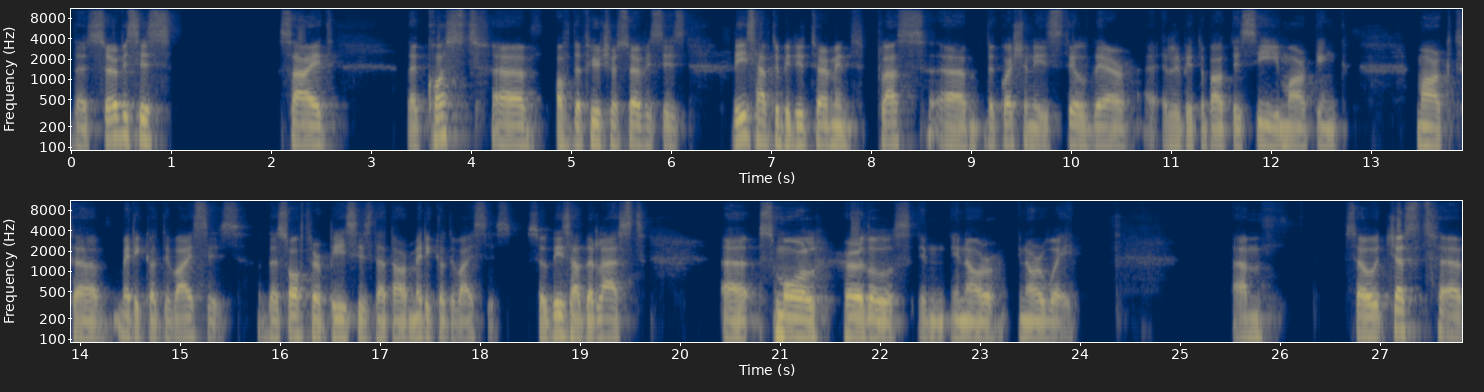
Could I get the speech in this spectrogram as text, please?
the services side, the cost uh, of the future services. These have to be determined. Plus, um, the question is still there a little bit about the CE marking marked uh, medical devices, the software pieces that are medical devices. So these are the last uh, small hurdles in in our in our way. Um, so just uh,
